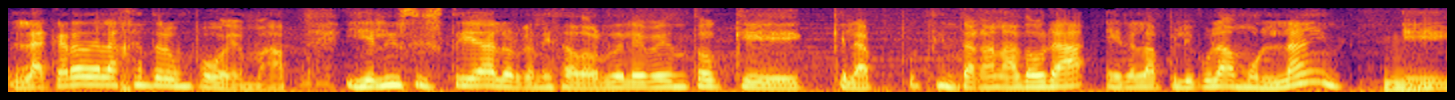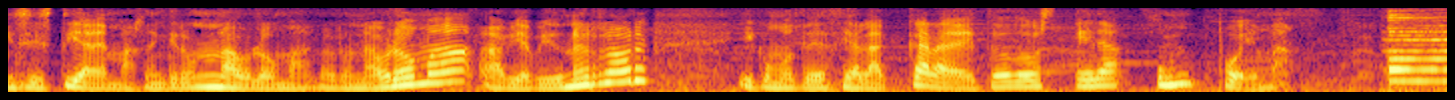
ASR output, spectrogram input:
La cara de la gente era un poema y él insistía, el organizador del evento, que, que la cinta ganadora era la película Moonlight. E insistía además en que era una broma, no era una broma, había habido un error y como te decía, la cara de todos era un poema. you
